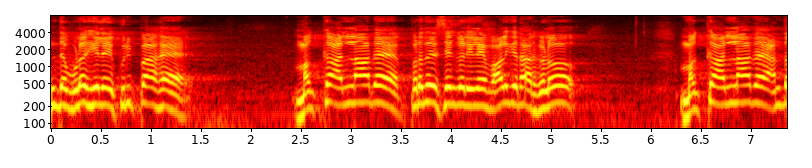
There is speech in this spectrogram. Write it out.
இந்த உலகிலே குறிப்பாக மக்கா அல்லாத பிரதேசங்களிலே வாழ்கிறார்களோ மக்கா அல்லாத அந்த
